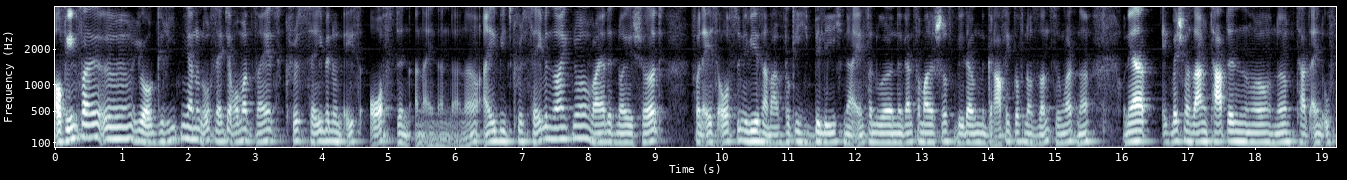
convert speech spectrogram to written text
Auf jeden Fall, äh, ja, gerieten ja nun auch seit der Roma-Zeit Chris Sabin und Ace Austin aneinander. Ne? I Beat Chris Sabin, sag ich nur, war ja das neue Shirt von Ace Austin gewesen, aber wirklich billig, ne? Einfach nur eine ganz normale Schrift, weder eine Grafik drauf noch sonst irgendwas, ne? Und er, ich möchte mal sagen, tat, den, ne, tat einen auf,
